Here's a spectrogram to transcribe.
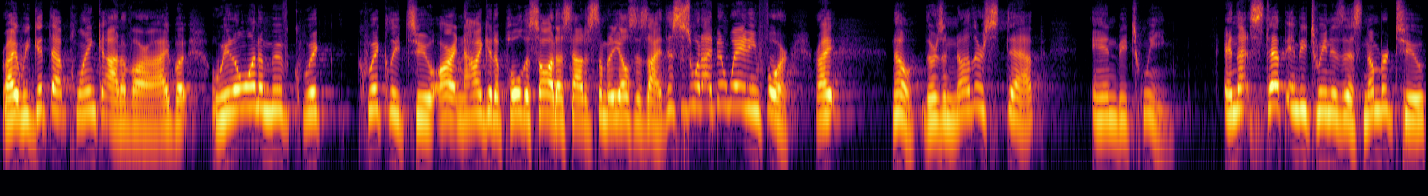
right? We get that plank out of our eye, but we don't want to move quick, quickly to, all right, now I get to pull the sawdust out of somebody else's eye. This is what I've been waiting for, right? No, there's another step in between. And that step in between is this number two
